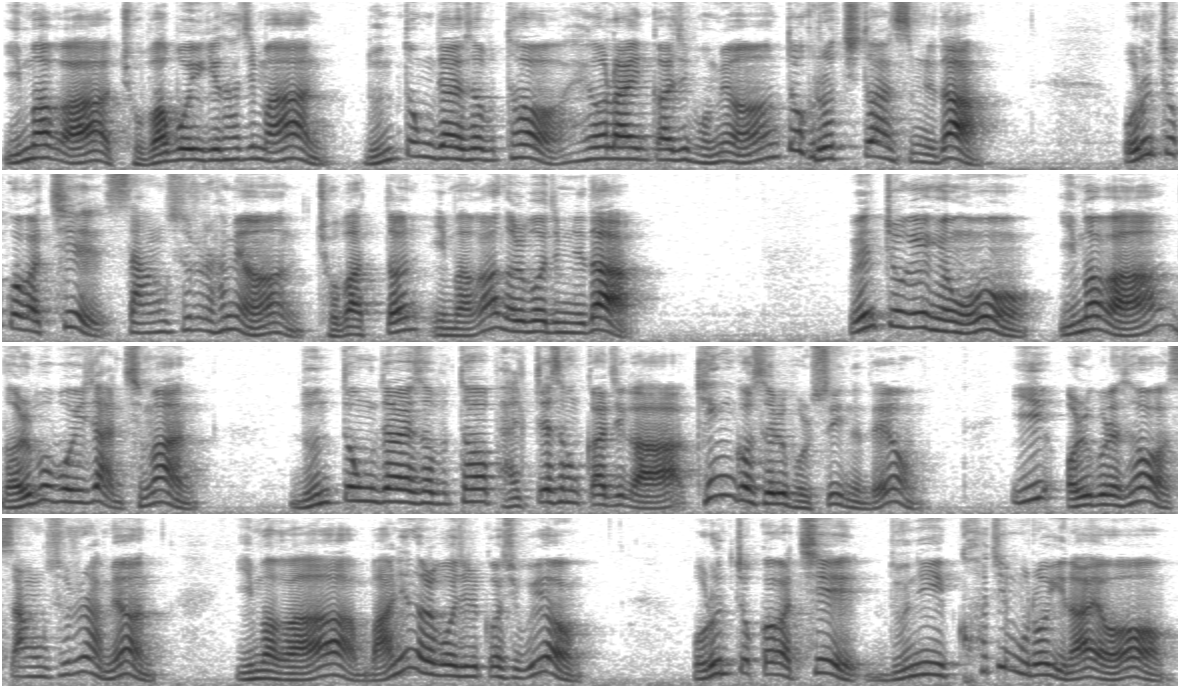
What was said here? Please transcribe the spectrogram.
이마가 좁아 보이긴 하지만 눈동자에서부터 헤어라인까지 보면 또 그렇지도 않습니다. 오른쪽과 같이 쌍수를 하면 좁았던 이마가 넓어집니다 왼쪽의 경우 이마가 넓어 보이지 않지만 눈동자에서부터 발재선까지가 긴 것을 볼 수 있는데요. 이 얼굴에서 쌍수를 하면 이마가 많이 넓어질 것이고요. 오른쪽과 같이 눈이 커짐으로 인하여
